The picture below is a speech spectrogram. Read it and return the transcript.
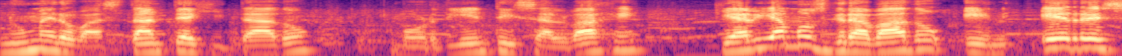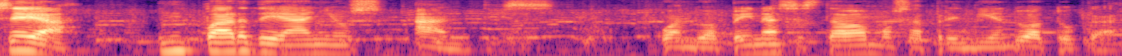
número bastante agitado, mordiente y salvaje que habíamos grabado en RCA un par de años antes, cuando apenas estábamos aprendiendo a tocar.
